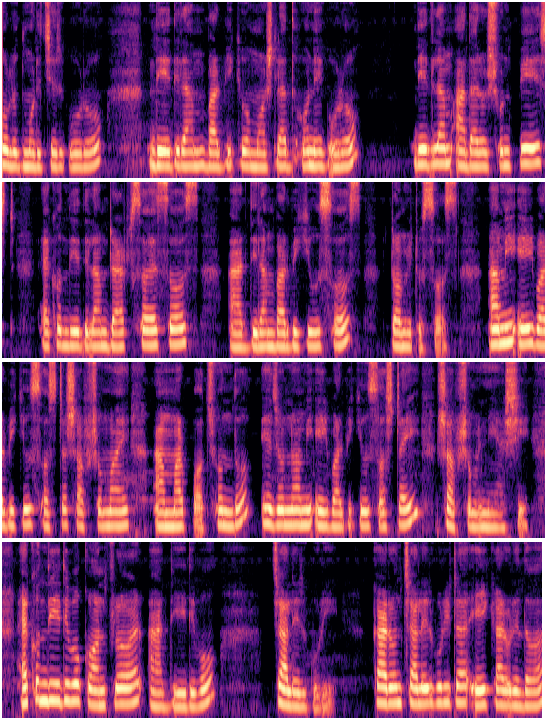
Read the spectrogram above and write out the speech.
হলুদ মরিচের গুঁড়ো, দিয়ে দিলাম বারবিকিউ মশলা, ধনে গুঁড়ো, দিয়ে দিলাম আদা রসুন পেস্ট এখন দিয়ে দিলাম ডার্ক সয়া সস আর দিলাম বারবিকিউ সস টমেটো সস আমি এই বার্বিকিউ সসটা সবসময় আমার পছন্দ, এজন্য আমি এই বার্বিকিউ সসটাই সবসময় নিয়ে আসি। এখন দিয়ে দেব কর্নফ্লাওয়ার আর দিয়ে দেব চালের গুঁড়ি। কারণ চালের গুঁড়িটা এই কারণে দেওয়া,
